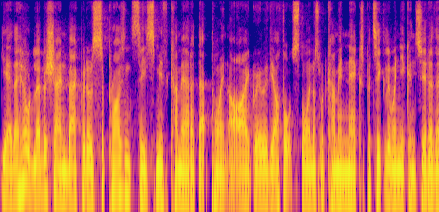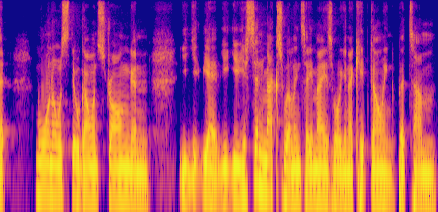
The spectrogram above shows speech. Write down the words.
yeah. They held Labuschagne back, but it was surprising to see Smith come out at that point. I, I agree with you. I thought Stoinis would come in next, particularly when you consider that Warner was still going strong, and you, you- yeah, you, you send Maxwell in, so you may as well, you know, keep going. But um,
